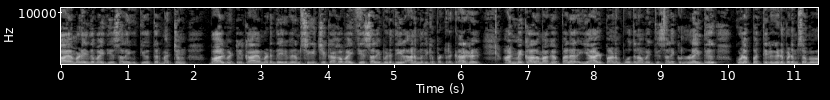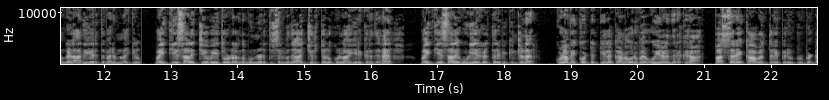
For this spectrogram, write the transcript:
காயமடைந்த வைத்தியசாலை உத்தியோகத்தர் மற்றும் வால்வெட்டில் காயமடைந்த இருவரும் சிகிச்சைக்காக வைத்தியசாலை விடுதியில் அனுமதிக்கப்பட்டிருக்கிறார்கள். அண்மை காலமாக பலர் யாழ்ப்பாணம் போதனா வைத்தியசாலைக்குள் நுழைந்து குழப்பத்தில் ஈடுபடும் சம்பவங்கள் அதிகரித்து வரும் நிலையில் வைத்தியசாலை சேவையை தொடர்ந்து முன்னெடுத்து செல்வது அச்சுறுத்தலுக்குள்ளாகி இருக்கிறது என வைத்தியசாலை ஊழியர்கள் தெரிவிக்கின்றனர். குளவிக்கோட்டுக்கு இலக்கான ஒருவர் உயிரிழந்திருக்கிறார். பசரை காவல்துறை பிரிவுக்குட்பட்ட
